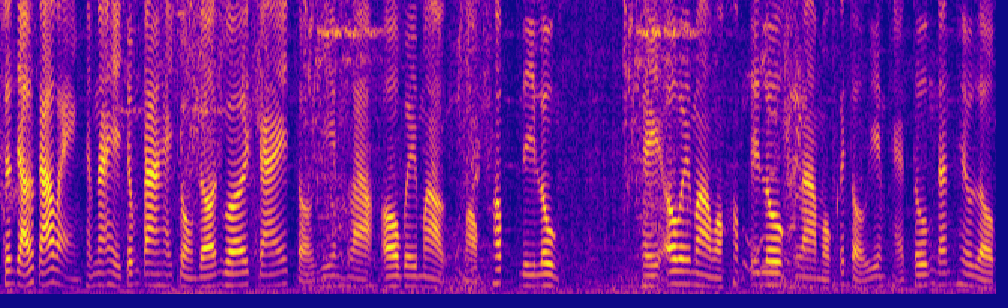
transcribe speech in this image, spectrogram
Xin chào tất cả các bạn, hôm nay thì chúng ta hãy cùng đến với cái tựa game là OBM một húp đi luôn. Thì OBM một húp đi luôn là một cái tựa game hệ tướng đánh theo lượt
